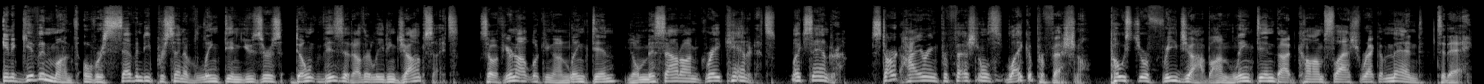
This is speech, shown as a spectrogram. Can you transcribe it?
In a given month, over 70% of LinkedIn users don't visit other leading job sites. So if you're not looking on LinkedIn, you'll miss out on great candidates like Sandra. Start hiring professionals like a professional. Post your free job on LinkedIn.com slash recommend today.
